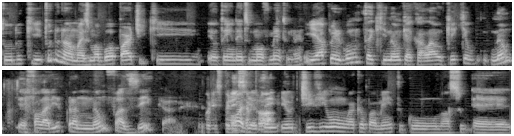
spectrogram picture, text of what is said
tudo que. Tudo não, mas uma boa parte que eu tenho dentro do movimento, né? E a pergunta que não quer calar, o que que eu não é, falaria para não fazer, cara? Por experiência Olha, eu, tenho, eu, tive um acampamento com o nosso é,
